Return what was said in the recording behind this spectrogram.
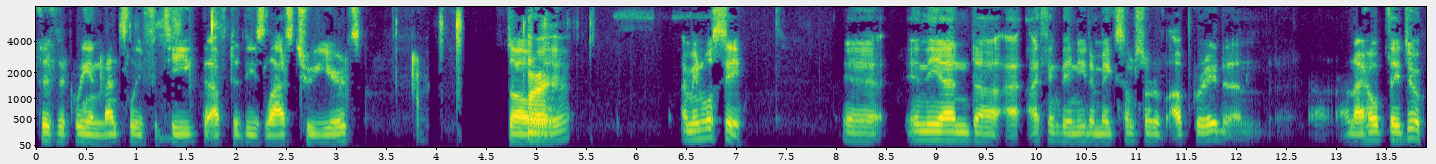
physically and mentally fatigued after these last two years. So, right. I mean, we'll see. Uh, in the end, uh, I, I think they need to make some sort of upgrade, and uh, and I hope they do.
